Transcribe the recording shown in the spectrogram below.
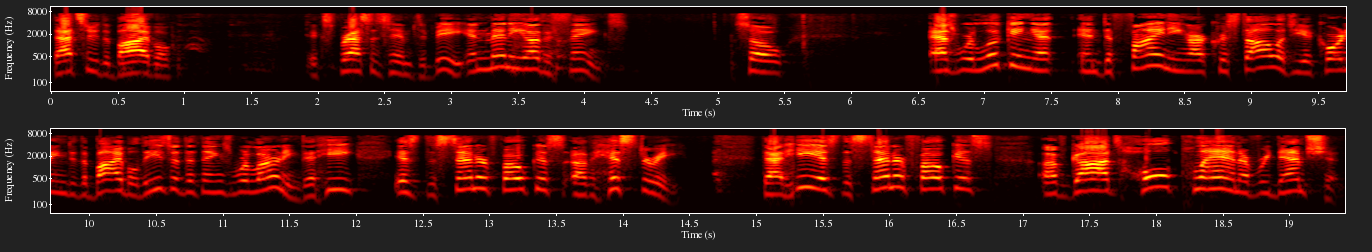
That's who the Bible expresses him to be, and many other things. So, as we're looking at and defining our Christology according to the Bible, these are the things we're learning. That He is the center focus of history. That He is the center focus of God's whole plan of redemption.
